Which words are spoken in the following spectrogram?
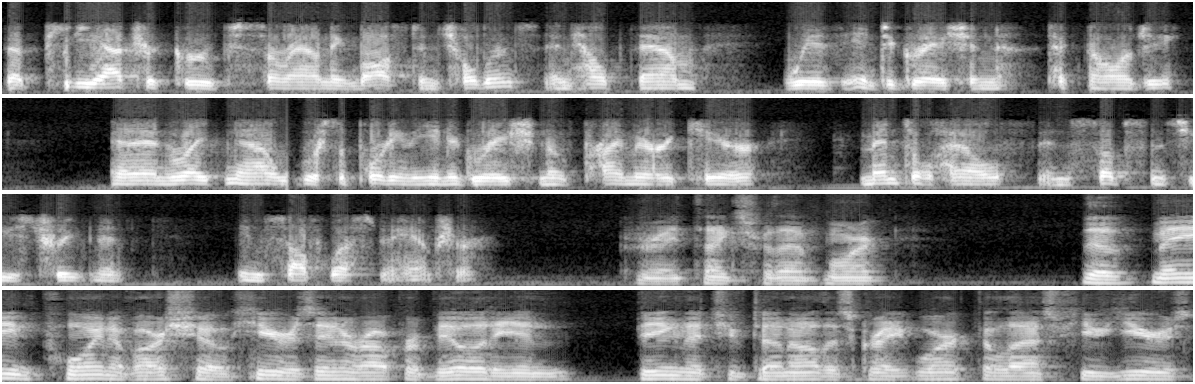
the pediatric groups surrounding Boston Children's and helped them with integration technology. And right now we're supporting the integration of primary care, mental health, and substance use treatment in southwest New Hampshire. Great. Thanks for that, Mark. The main point of our show here is interoperability, and being that you've done all this great work the last few years,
